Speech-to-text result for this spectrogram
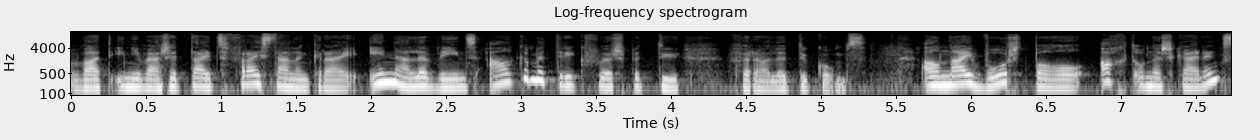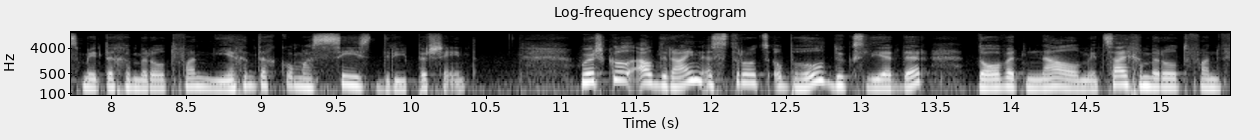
wat universiteitsvrystelling kry en hulle wens elke matriek voorspoed toe vir hulle toekoms. Alnay Worst behaal 8 onderskeidings met 'n gemiddeld van 90,63%. Hoërskool Eldrein is trots op hul doeksleerder David Nel met sy gemiddeld van 94,29%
